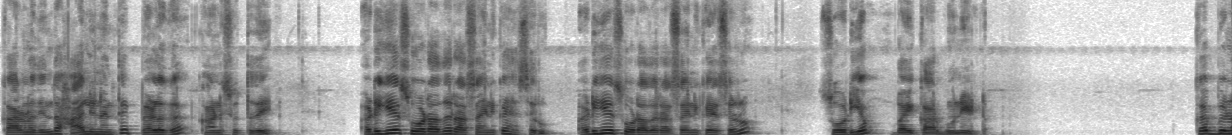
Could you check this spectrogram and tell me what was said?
ಕಾರಣದಿಂದ ಹಾಲಿನಂತೆ ಬೆಳಗ ಕಾಣಿಸುತ್ತದೆ. ಅಡಿಗೆ ಸೋಡಾದ ರಾಸಾಯನಿಕ ಹೆಸರು. ಅಡಿಗೆ ಸೋಡಾದ ರಾಸಾಯನಿಕ ಹೆಸರು ಸೋಡಿಯಂ ಬೈಕಾರ್ಬೋನೇಟ್. ಕಬ್ಬಿಣ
